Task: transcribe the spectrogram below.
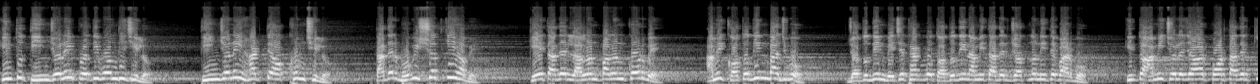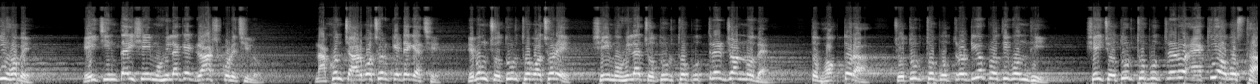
কিন্তু তিনজনেই প্রতিবন্ধী ছিল, তিনজনেই হাঁটতে অক্ষম ছিল। তাদের ভবিষ্যৎ কি হবে? কে তাদের লালন পালন করবে? আমি কতদিন বাঁচব? যতদিন বেঁচে থাকব, ততদিন আমি তাদের যত্ন নিতে পারব। কিন্তু আমি চলে যাওয়ার পর তাদের কি হবে? এই চিন্তাই সেই মহিলাকে গ্রাস করেছিল। এখন চার বছর কেটে গেছে এবং চতুর্থ বছরে সেই মহিলা চতুর্থ পুত্রের জন্ম দেন। তো ভক্তরা, চতুর্থ পুত্রটিও প্রতিবন্ধী। সেই চতুর্থ পুত্রেরও একই অবস্থা।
